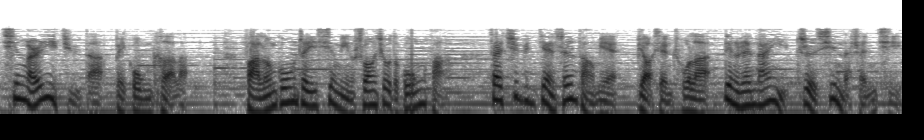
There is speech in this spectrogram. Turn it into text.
轻而易举地被攻克了。法轮功这一性命双修的功法，在祛病健身方面表现出了令人难以置信的神奇。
